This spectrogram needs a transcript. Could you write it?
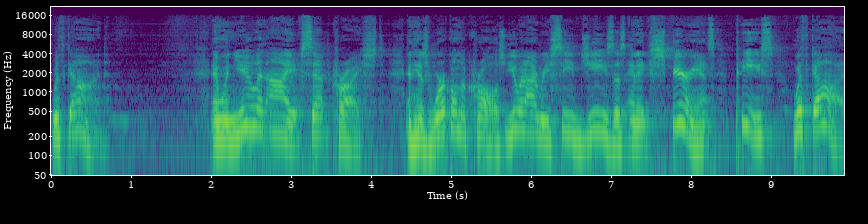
with God. And when you and I accept Christ and his work on the cross, you and I receive Jesus and experience peace with God.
